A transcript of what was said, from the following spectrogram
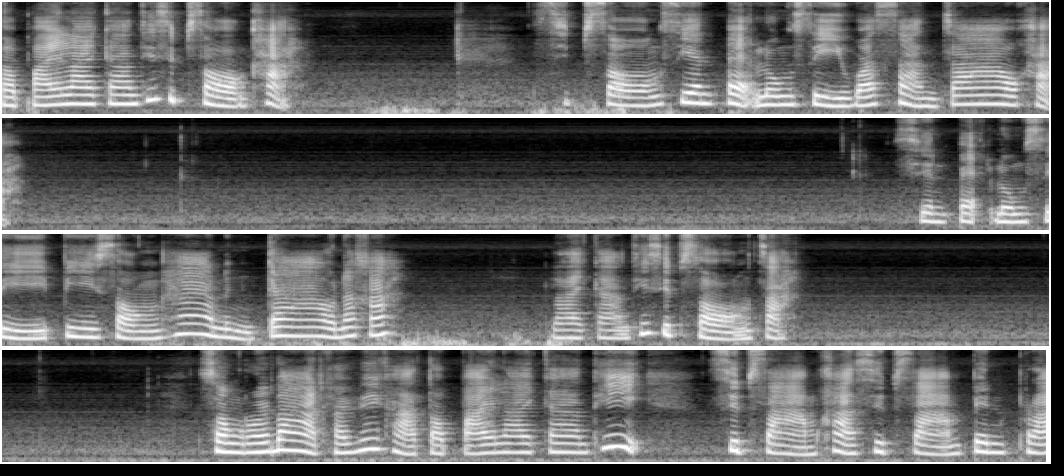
ต่อไปรายการที่ 12 ค่ะ 12เซียนแปะลงสีวัดสารเจ้าค่ะเซียนแปะลงสีปี 2519 นะคะ รายการที่ 12จ้ะ200 บาทค่ะพี่ขาต่อไปรายการที่ 13 ค่ะ 13 เป็นพระ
